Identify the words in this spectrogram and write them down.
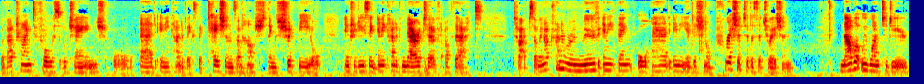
without trying to force or change or add any kind of expectations on how sh- things should be or introducing any kind of narrative of that type. So we're not trying to remove anything or add any additional pressure to the situation. Now, what we want to do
